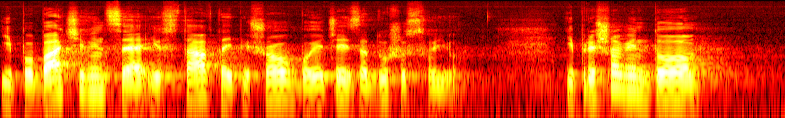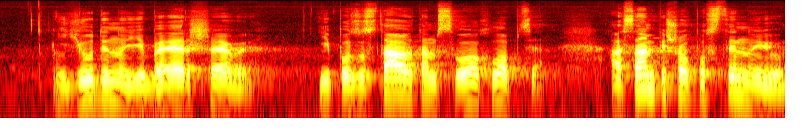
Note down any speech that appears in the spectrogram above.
І побачив він це, і встав та й пішов, боячись за душу свою. І прийшов він до Юдиної Беер-Шеви, і позоставив там свого хлопця, а сам пішов пустинною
